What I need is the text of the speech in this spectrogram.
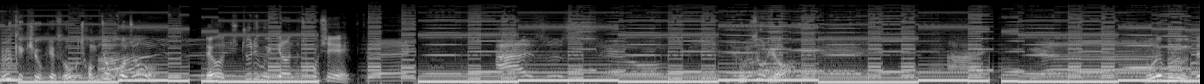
왜 이렇게 키워 계속? 점점 커져 내가 줄이고 있긴 한데 조금씩 뭔 소리야? 노래 부르는데?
